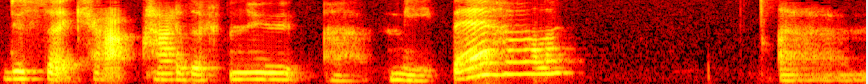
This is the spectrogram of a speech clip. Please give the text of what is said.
Dus uh, ik ga haar er nu uh, mee bijhalen. Uh,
